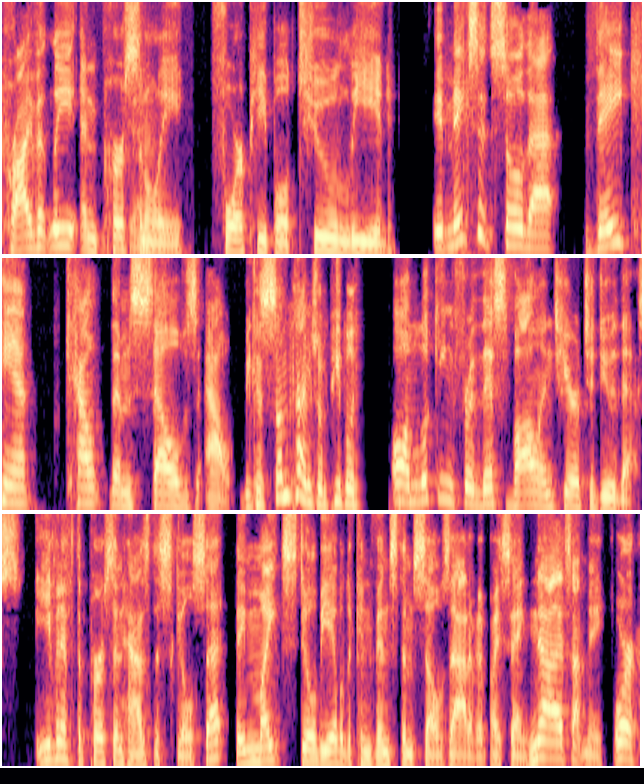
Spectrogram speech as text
privately and personally yeah. for people to lead it makes it so that they can't count themselves out because sometimes when people oh, I'm looking for this volunteer to do this. Even if the person has the skill set, they might still be able to convince themselves out of it by saying, no, that's not me. Or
